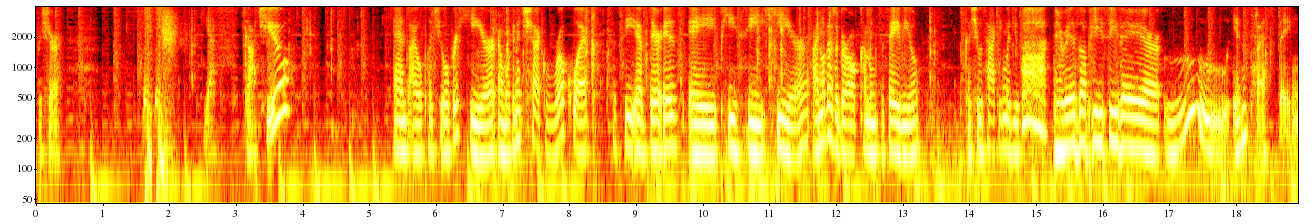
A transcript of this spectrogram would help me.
for sure. Yes, got you. And I will put you over here, and we're gonna check real quick to see if there is a PC here. I know there's a girl coming to save you because she was hacking with you. there is a PC there. Ooh, interesting.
